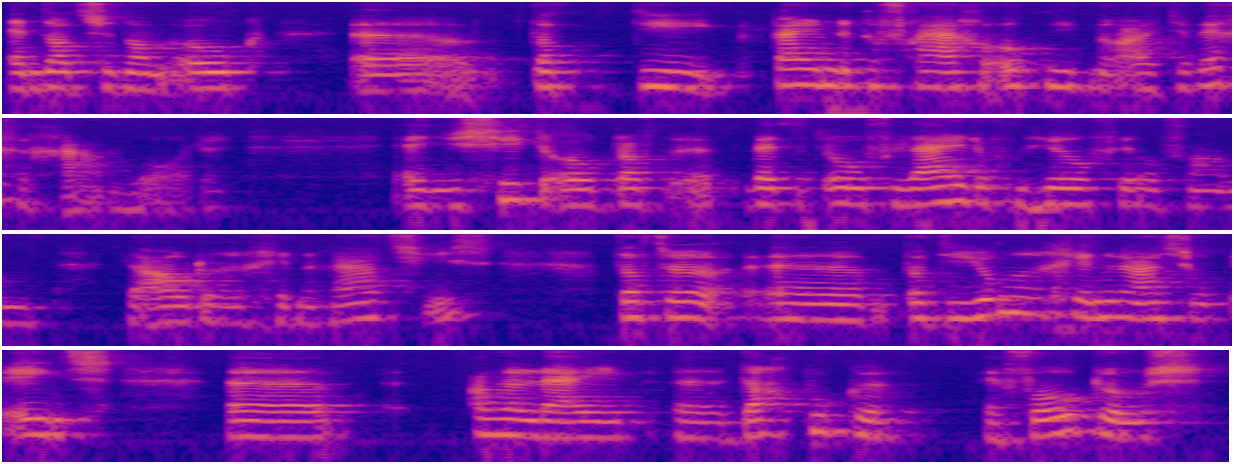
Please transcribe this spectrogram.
En dat ze dan ook, eh, dat die pijnlijke vragen ook niet meer uit de weg gegaan worden. En je ziet ook dat met het overlijden van heel veel van de oudere generaties, dat, er, dat de jongere generatie opeens eh, allerlei eh, dagboeken en foto's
